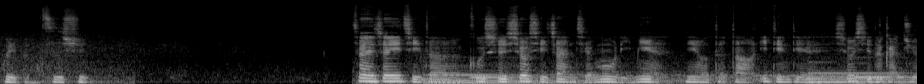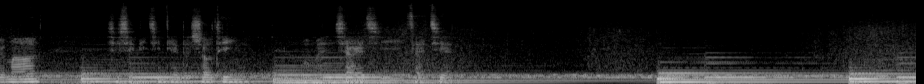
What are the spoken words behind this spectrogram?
绘本资讯。在这一集的故事休息站节目里面，你有得到一点点休息的感觉吗？谢谢你今天的收听，我们下一集再见。Thank you.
